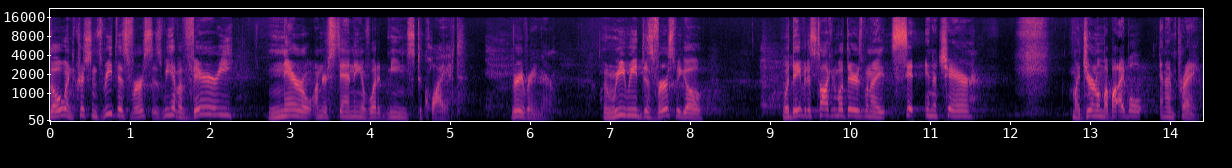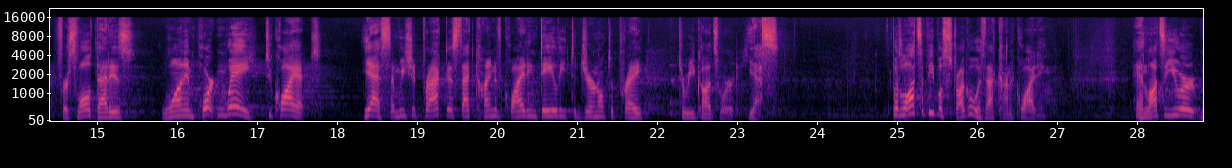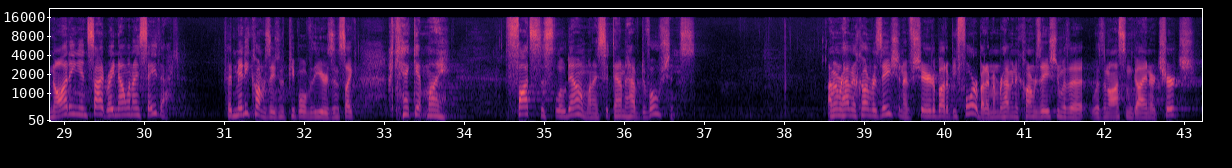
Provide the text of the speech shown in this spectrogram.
though, when Christians read this verse, is we have a very narrow understanding of what it means to quiet. Very, very narrow. When we read this verse, we go, what David is talking about there is when I sit in a chair, my journal, my Bible, and I'm praying. First of all, that is one important way to quiet. Yes, and we should practice that kind of quieting daily to journal, to pray, to read God's word. Yes. But lots of people struggle with that kind of quieting. And lots of you are nodding inside right now when I say that. I've had many conversations with people over the years, and it's like, I can't get my thoughts to slow down when I sit down to have devotions. I remember having a conversation, I've shared about it before, but I remember having a conversation with, a, with an awesome guy in our church,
